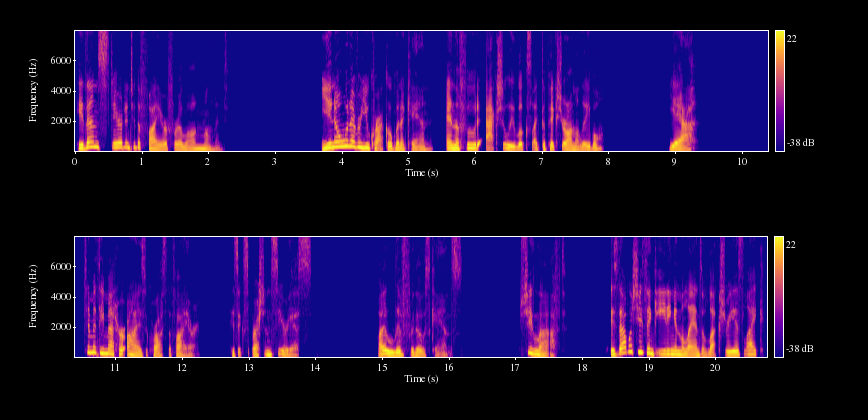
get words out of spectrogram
He then stared into the fire for a long moment. You know, whenever you crack open a can and the food actually looks like the picture on the label? Yeah. Timothy met her eyes across the fire, his expression serious. I live for those cans. She laughed. Is that what you think eating in the lands of luxury is like?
